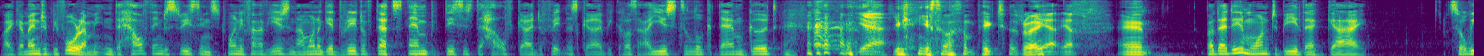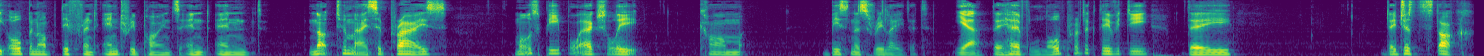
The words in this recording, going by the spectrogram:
like I mentioned before, I'm in the health industry since 25 years, and I want to get rid of that stamp. This is the health guy, the fitness guy, because I used to look damn good. Yeah. you, you saw some pictures, right? Yeah. Yep. Um, but I didn't want to be that guy, so we open up different entry points, and and not to my surprise, most people actually come business related Yeah. they have low productivity they they just stuck.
